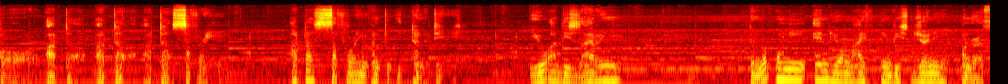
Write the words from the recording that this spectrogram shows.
Oh, utter, utter, utter suffering, utter suffering unto eternity. You are desiring to not only end your life in this journey on earth,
